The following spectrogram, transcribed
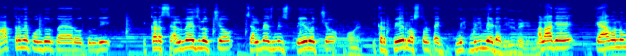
మాత్రమే పొందూరు తయారవుతుంది. ఇక్కడ సెల్వేజ్లు వచ్చో సెల్వేజ్ మీన్స్ పేరు వచ్చో ఇక్కడ పేర్లు వస్తుంటాయి మిల్ మేడ్ అది. అలాగే కేవలం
